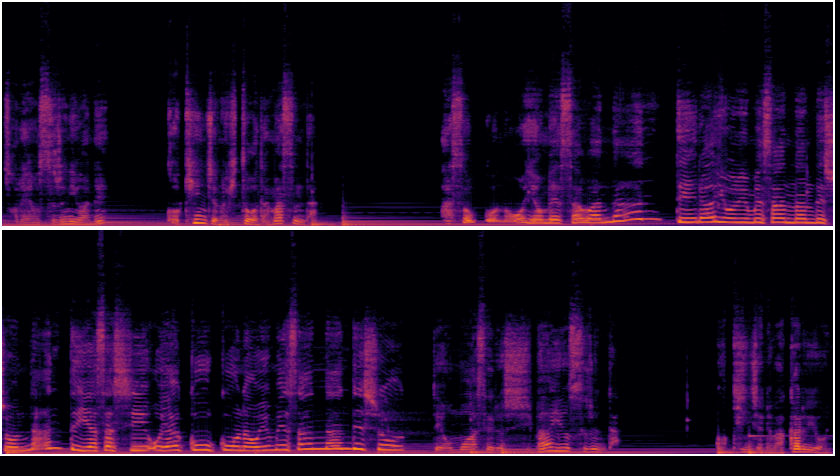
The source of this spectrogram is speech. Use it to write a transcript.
それをするにはねご近所の人を騙すんだ。あそこのお嫁さんはなんて偉いお嫁さんなんでしょう。なんて優しい親孝行なお嫁さんなんでしょうって思わせる芝居をするんだ。ご近所にわかるように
